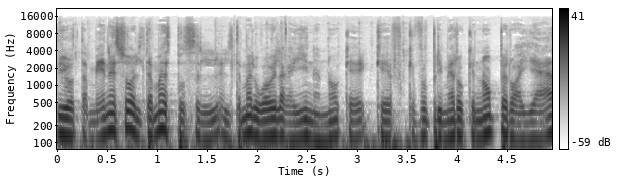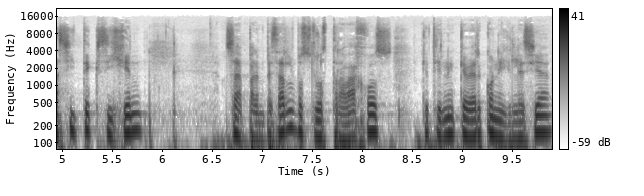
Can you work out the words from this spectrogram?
digo, también eso, el tema es pues el, el tema del huevo y la gallina, ¿no? Que, que, que fue primero que no, pero allá sí te exigen, o sea, para empezar, pues los trabajos que tienen que ver con iglesia,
